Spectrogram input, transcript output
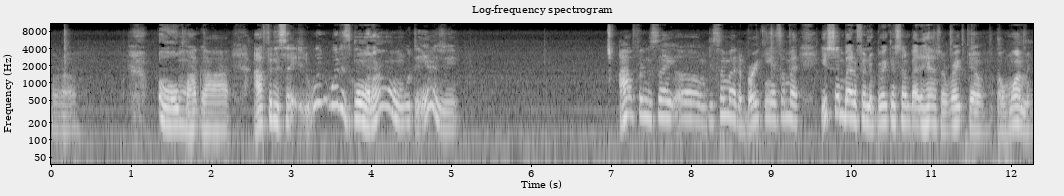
Hold on. Oh my God! I finna say what what is going on with the energy? I finna say, um, did somebody break in somebody? Is somebody finna break in somebody's house and rape them? A woman?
